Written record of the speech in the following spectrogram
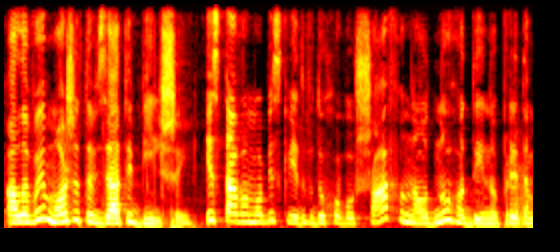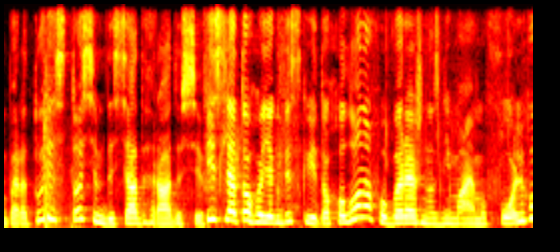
але ви можете взяти більший. І ставимо бісквіт в духову шафу на одну годину при температурі 170 градусів. Після того, як бісквіт охолонув, обережно знімаємо фольгу.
